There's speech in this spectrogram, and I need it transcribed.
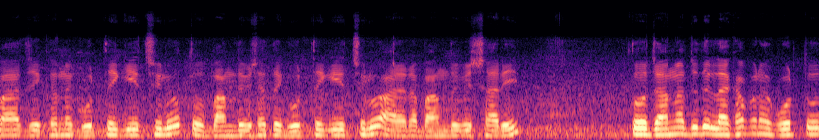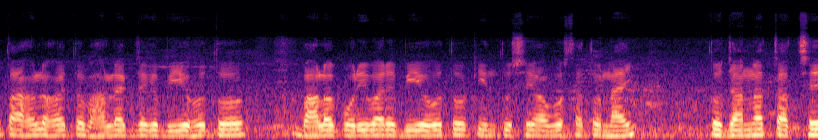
বা যেখানে ঘুরতে গিয়েছিল, তো বান্ধবীর সাথে ঘুরতে গিয়েছিল, আর এটা বান্ধবীর শাড়ি। তো জান্নাত যদি লেখাপড়া করতো, তাহলে হয়তো ভালো এক জায়গায় বিয়ে হতো, ভালো পরিবারে বিয়ে হতো, কিন্তু সে অবস্থা তো নাই। তো জান্নাত চাচ্ছে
